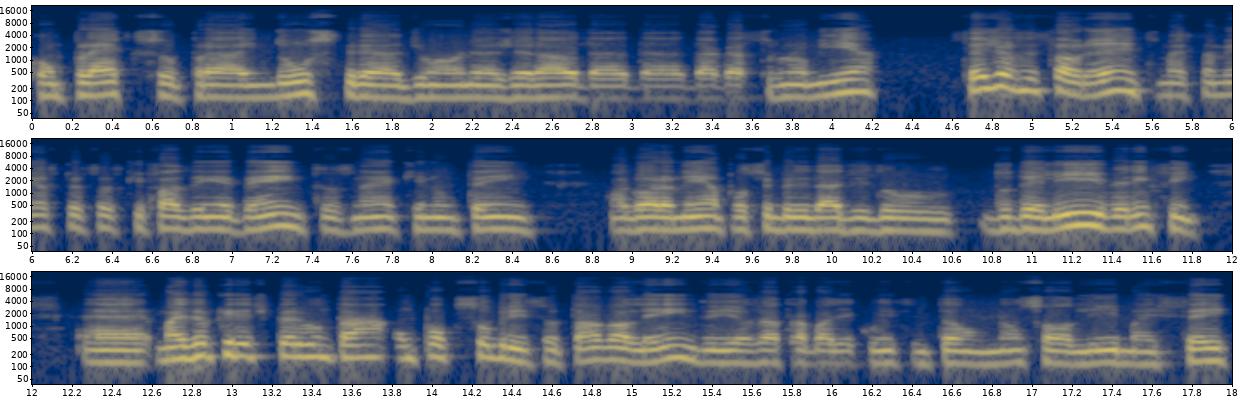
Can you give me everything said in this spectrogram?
complexo para a indústria de uma maneira geral da, da, da, gastronomia, seja os restaurantes, mas também as pessoas que fazem eventos, né, que não tem agora nem a possibilidade do, do delivery, enfim. É, mas eu queria te perguntar um pouco sobre isso. Eu estava lendo e eu já trabalhei com isso, então não só li, mas sei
